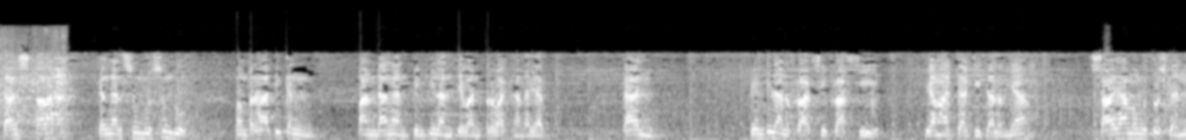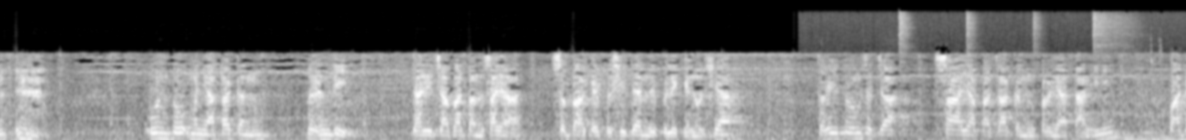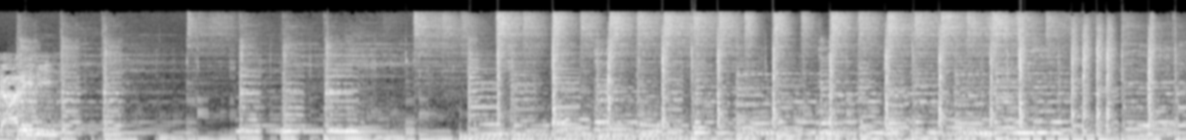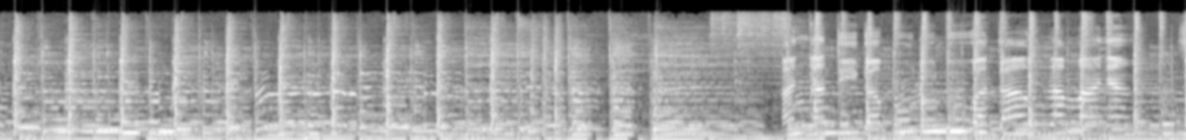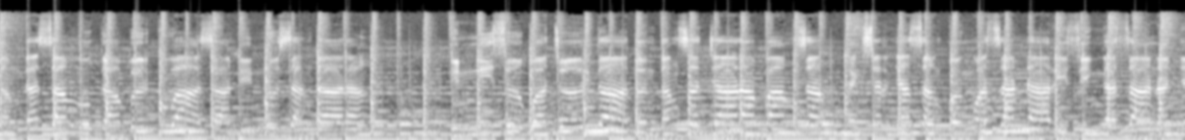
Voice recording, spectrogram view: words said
dan setelah dengan sungguh-sungguh memperhatikan pandangan pimpinan Dewan Perwakilan Rakyat dan pimpinan fraksi-fraksi yang ada di dalamnya, saya memutuskan untuk menyatakan berhenti dari jabatan saya sebagai Presiden Republik Indonesia. Terhitung sejak saya bacakan pernyataan ini pada hari ini na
